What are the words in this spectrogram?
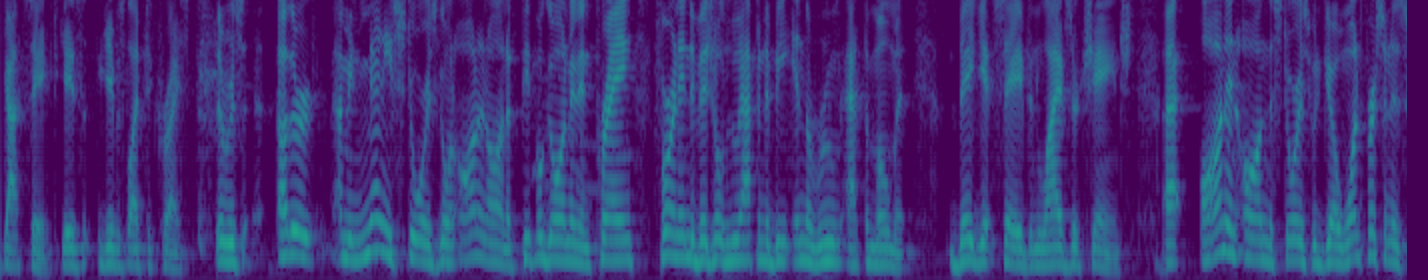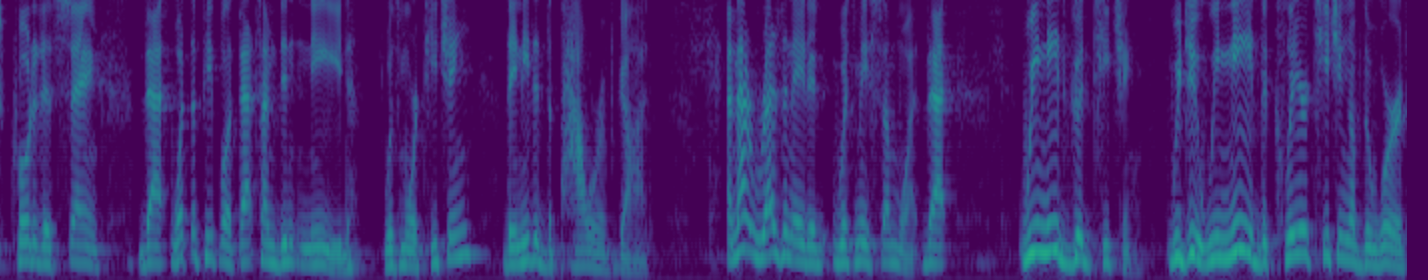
got saved, gave, gave his life to Christ. There was other, I mean, many stories going on and on of people going in and praying for an individual who happened to be in the room at the moment. They get saved and lives are changed. Uh, on and on the stories would go. One person is quoted as saying that what the people at that time didn't need was more teaching, they needed the power of God. And that resonated with me somewhat that we need good teaching. We do. We need the clear teaching of the word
